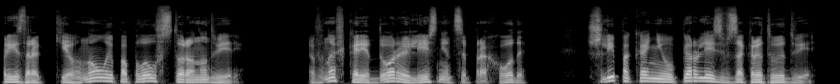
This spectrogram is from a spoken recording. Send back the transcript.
Призрак кивнул и поплыл в сторону двери. Вновь коридоры, лестницы, проходы. Шли, пока не уперлись в закрытую дверь.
